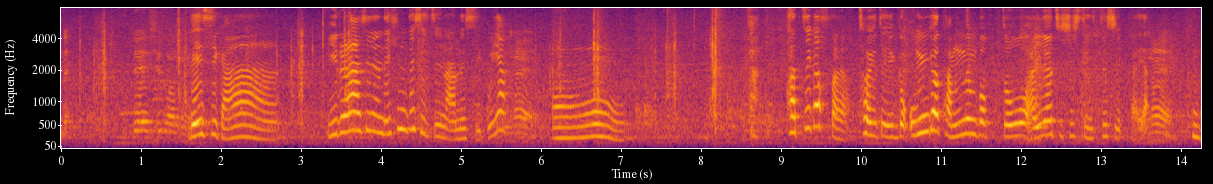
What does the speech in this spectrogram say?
네. 네 시간. 4시간. 일을 하시는데 힘드시진 않으시고요. 네. 어. 자, 다 찍었어요. 저 이제 이거 옮겨 담는 법도 알려주실 수 있으실까요? 네. 음.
